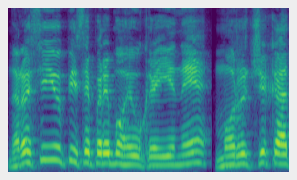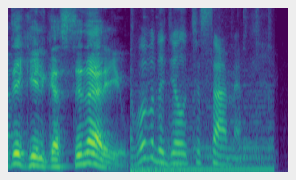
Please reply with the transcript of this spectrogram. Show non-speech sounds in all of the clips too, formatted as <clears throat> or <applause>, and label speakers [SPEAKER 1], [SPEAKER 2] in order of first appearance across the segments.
[SPEAKER 1] На Росію після перемоги України можуть чекати кілька сценаріїв.
[SPEAKER 2] Виводи делайте самі.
